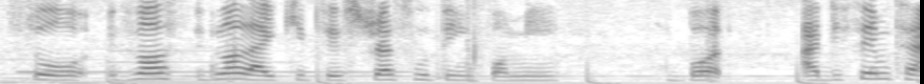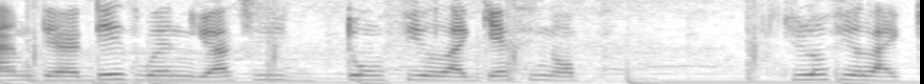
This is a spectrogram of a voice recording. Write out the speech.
So it's not it's not like it's a stressful thing for me, but at the same time, there are days when you actually don't feel like getting up. You don't feel like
